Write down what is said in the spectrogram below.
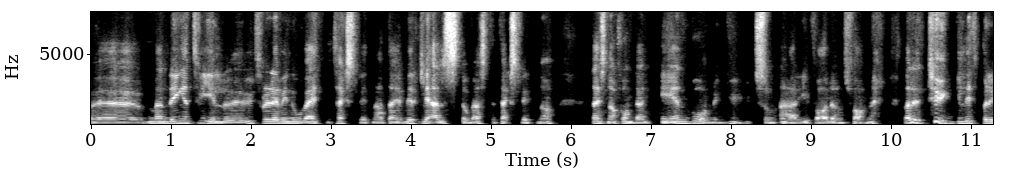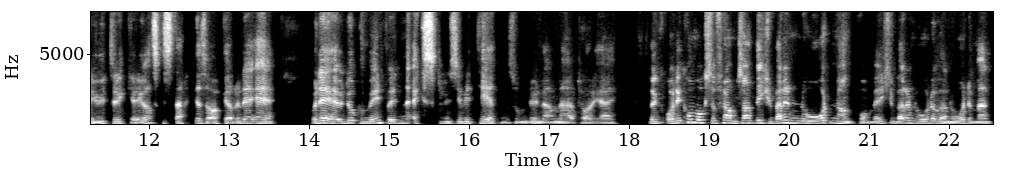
Eh, men det er ingen tvil, ut fra det vi nå vet om tekstvitner, at de virkelig eldste og beste tekstvitner de snakker om den enbårne Gud som er i Faderens favn. Bare tygg litt på det uttrykket. Det er ganske sterke saker. og det er og det, Da kommer vi inn på den eksklusiviteten som du nevner her, Tarjei. Og det kommer også fram sant? Det er ikke bare nåden han kommer, ikke bare nåde over nåde, men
